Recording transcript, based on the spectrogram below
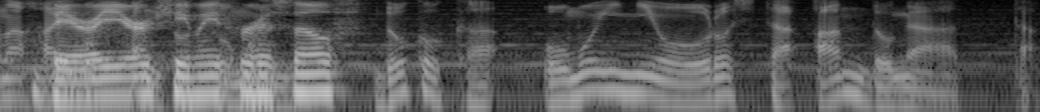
な敗どこか思いにを下ろした安堵があった、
